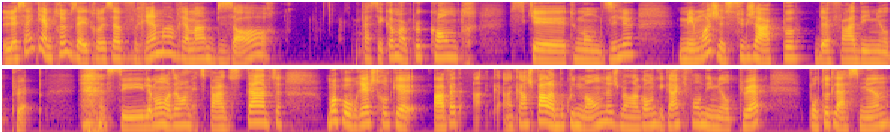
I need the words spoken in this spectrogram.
Le cinquième truc, vous allez trouver ça vraiment, vraiment bizarre parce c'est comme un peu contre ce que tout le monde dit, là. Mais moi, je suggère pas de faire des meal prep. c'est le monde va dire ouais, mais tu perds du temps moi pour vrai je trouve que en fait quand je parle à beaucoup de monde je me rends compte que quand ils font des meal prep pour toute la semaine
